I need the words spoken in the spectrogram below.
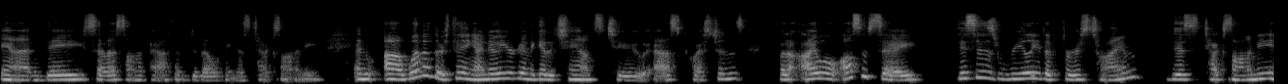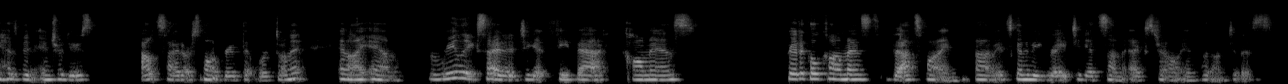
and they set us on the path of developing this taxonomy. And uh, one other thing, I know you're going to get a chance to ask questions, but I will also say this is really the first time this taxonomy has been introduced outside our small group that worked on it. And I am really excited to get feedback, comments, critical comments, that's fine. Um, it's going to be great to get some external input onto this.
